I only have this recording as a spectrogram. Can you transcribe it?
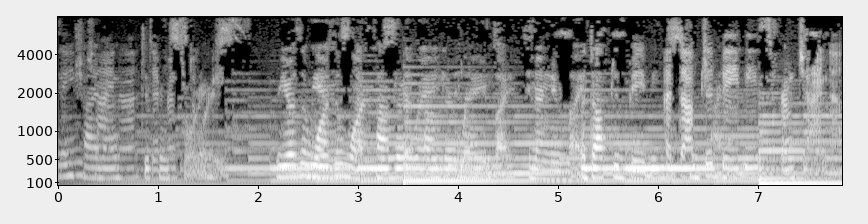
Same China, China, different, different stories. stories. We are the We are ones, the that ones found that their way, found their in way new life. in a new life. Adopted babies. Adopted China. babies from China.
